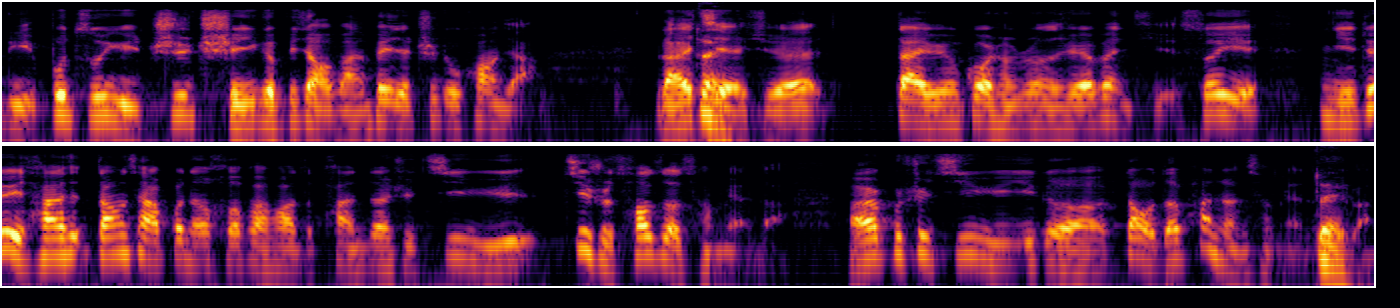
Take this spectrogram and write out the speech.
力不足以支持一个比较完备的制度框架，来解决代孕过程中的这些问题，所以你对它当下不能合法化的判断是基于技术操作层面的。而不是基于一个道德判断层面的，对吧？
